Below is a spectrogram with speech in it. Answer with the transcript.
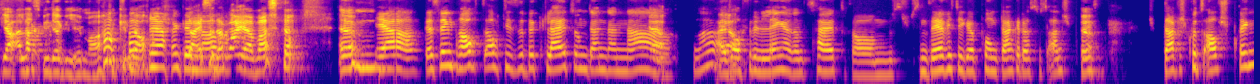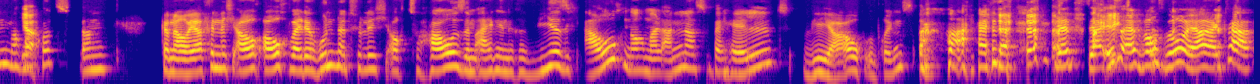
ja alles wieder wie immer. Genau. Ja, genau. da war ja was. Ähm, Ja, deswegen braucht es auch diese Begleitung dann ja, danach, ne? Also auch ja, für den längeren Zeitraum. Das ist ein sehr wichtiger Punkt. Danke, dass du es ansprichst. ja, Darf ich kurz aufspringen, noch mal ja. kurz? Ähm, genau, ja, finde ich auch, auch weil der Hund natürlich auch zu Hause im eigenen Revier sich auch noch mal anders verhält, wir ja auch übrigens, jetzt, ja, ist einfach so, ja, ja, klar,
